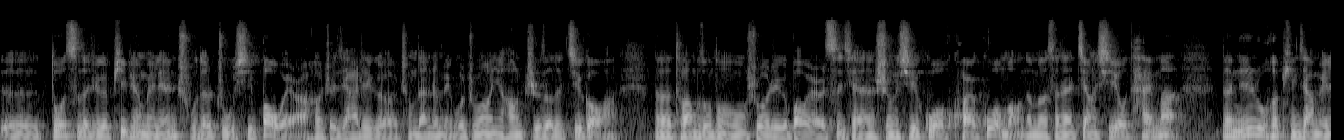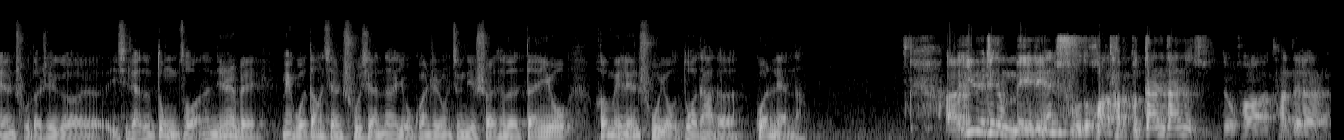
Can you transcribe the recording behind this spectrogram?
呃多次的这个批评美联储的主席鲍威尔和这家这个承担着美国中央银行职责的机构啊。那特朗普总统说，这个鲍威尔此前升息过快过猛，那么现在降息又太慢。那您如何评价美联储的这个一系列的动作？那您认为美国当前出现的有关这种经济衰退的担忧和美联储有多大的关联呢？啊，因为这个美联储的话，它不单单的的话，它的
